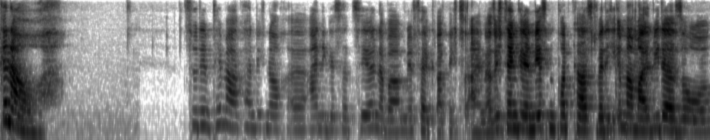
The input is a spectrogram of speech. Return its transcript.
Genau. Zu dem Thema könnte ich noch äh, einiges erzählen, aber mir fällt gerade nichts ein. Also ich denke, im nächsten Podcast werde ich immer mal wieder so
